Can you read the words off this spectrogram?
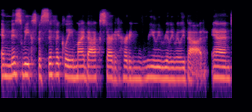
And this week specifically my back started hurting really really really bad. And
